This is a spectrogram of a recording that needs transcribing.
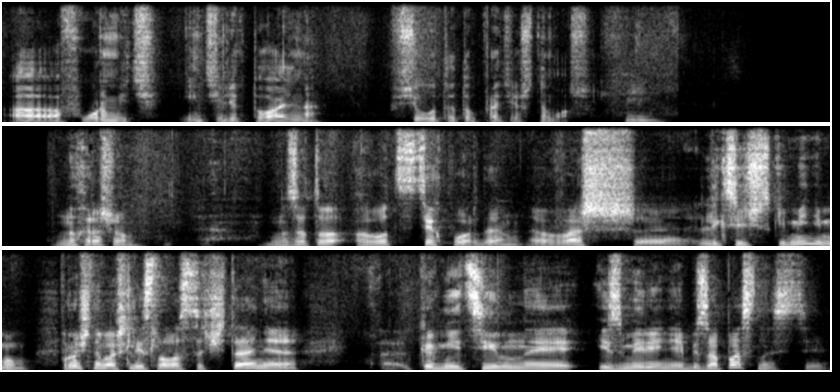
а, оформить интеллектуально всю вот эту протестную массу. Хм. Ну хорошо. Но зато вот с тех пор, да, ваш э, лексический минимум прочно вошли словосочетания э, когнитивное измерение безопасности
